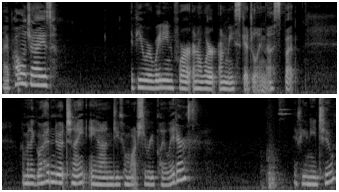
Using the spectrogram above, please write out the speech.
I apologize if you were waiting for an alert on me scheduling this, but I'm going to go ahead and do it tonight and you can watch the replay later if you need to.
